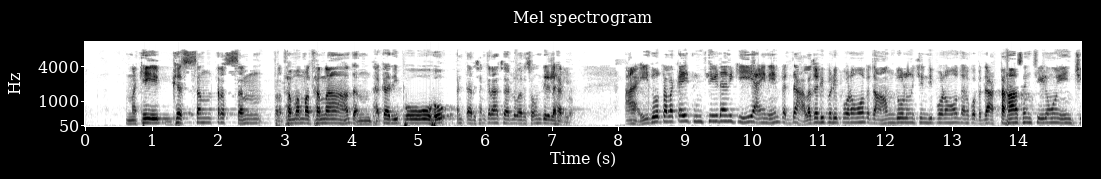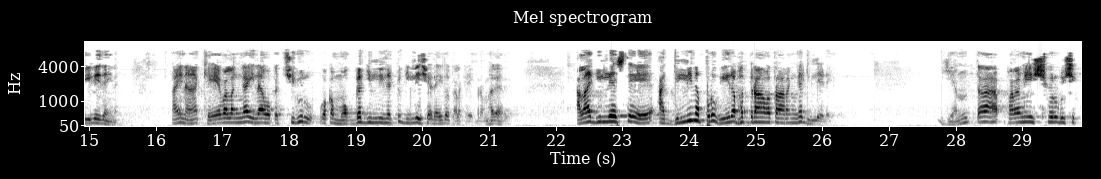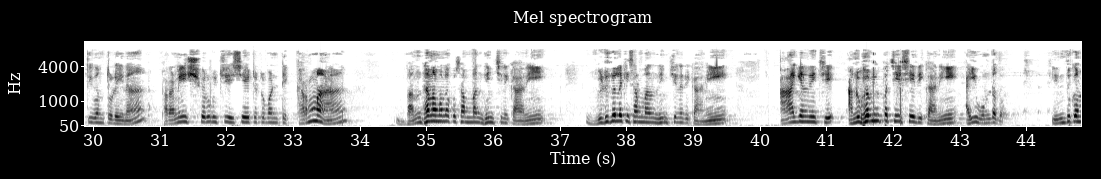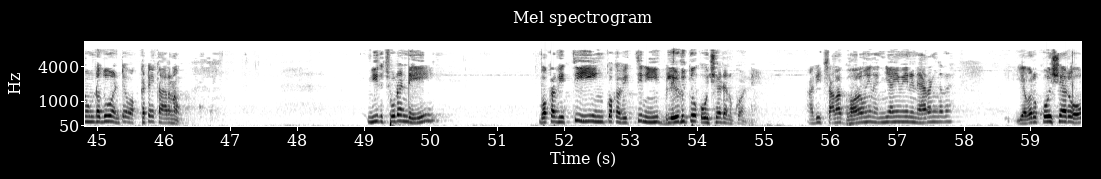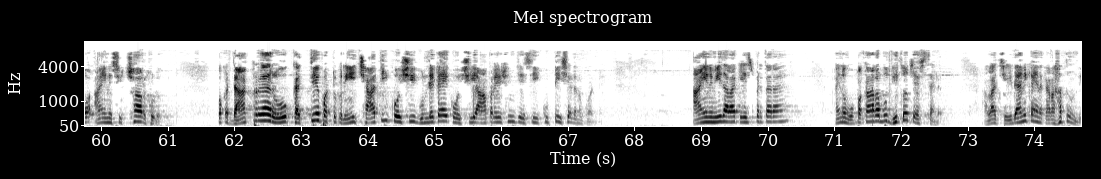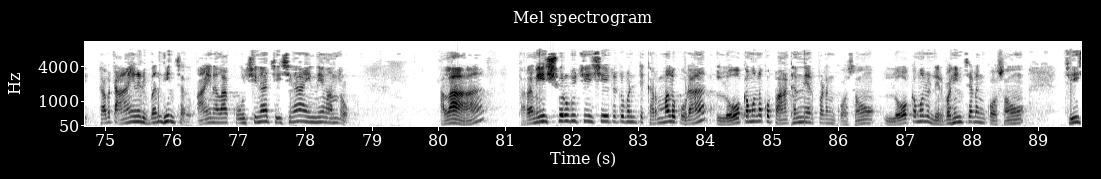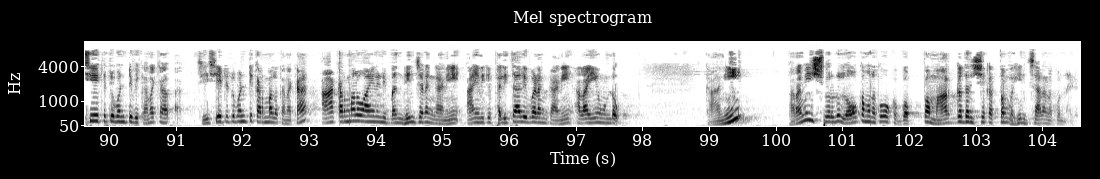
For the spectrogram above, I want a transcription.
నకేభ్య సంత్రసన్ ప్రథమ మథనాదంధకరిపోహో అంటారు శంకరాచార్యులు వారి సౌందర్యలహరిలో. ఆ ఐదో తలకై తుంచేయడానికి ఆయన ఏం పెద్ద అలజడి పడిపోవడమో పెద్ద ఆందోళన చెందిపోవడమో దానికి పెద్ద అట్టహాసం చేయడమో ఏం చేయలేదు ఆయన. ఆయన కేవలంగా ఇలా ఒక చిగురు ఒక మొగ్గ గిల్లినట్టు గిల్లేశాడు ఐదో తలకాయ బ్రహ్మగారు. అలా గిల్లేస్తే ఆ గిల్లినప్పుడు వీరభద్రావతారంగా గిల్లేడే ఎంత పరమేశ్వరుడు శక్తివంతుడైనా పరమేశ్వరుడు చేసేటటువంటి కర్మ బంధనములకు సంబంధించింది కానీ విడుదలకి సంబంధించినది కానీ ఆయనని చే అనుభవింపచేసేది కానీ అయి ఉండదు. ఎందుకని ఉండదు అంటే ఒక్కటే కారణం. మీరు చూడండి ఒక వ్యక్తి ఇంకొక వ్యక్తిని బ్లేడుతో కోశాడు అనుకోండి అది చాలా ఘోరమైన అన్యాయమైన నేరం కదా. ఎవరు కోశారో ఆయన శిక్షార్హుడు. ఒక డాక్టర్ గారు కత్తే పట్టుకుని ఛాతీ కోసి గుండెకాయ కోసి ఆపరేషన్ చేసి కుట్టేశాడు అనుకోండి. ఆయన మీద అలా కేసు పెడతారా? ఆయన ఉపకార బుద్ధితో చేస్తాడు. అలా చేయడానికి ఆయనకు అర్హత ఉంది. కాబట్టి ఆయనని బంధించరు ఆయన అలా కోసినా చేసినా ఆయన్నేం అనరు. అలా పరమేశ్వరుడు చేసేటటువంటి కర్మలు కూడా లోకమునకు పాఠం నేర్పడం కోసం లోకమును నిర్వహించడం కోసం చేసేటటువంటివి కనుక చేసేటటువంటి కర్మలు కనుక ఆ కర్మలు ఆయనని బంధించడం కానీ ఆయనకి ఫలితాలు ఇవ్వడం కానీ అలా ఏం ఉండవు. కానీ పరమేశ్వరుడు లోకమునకు ఒక గొప్ప మార్గదర్శకత్వం వహించాలనుకున్నాడు.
